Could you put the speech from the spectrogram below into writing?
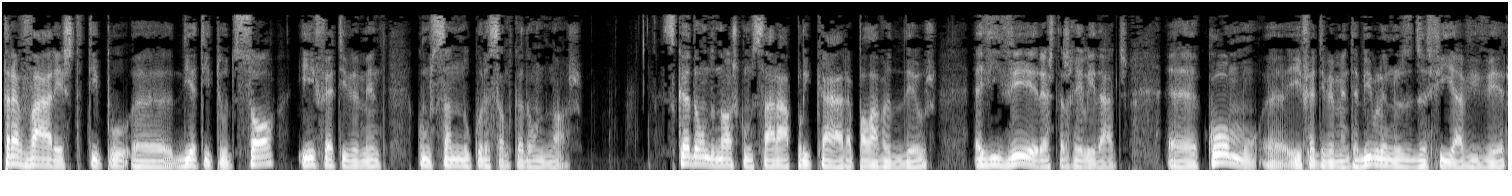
travar este tipo uh, de atitude. Só e efetivamente começando no coração de cada um de nós. Se cada um de nós começar a aplicar a palavra de Deus, a viver estas realidades, uh, como uh, efetivamente a Bíblia nos desafia a viver,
